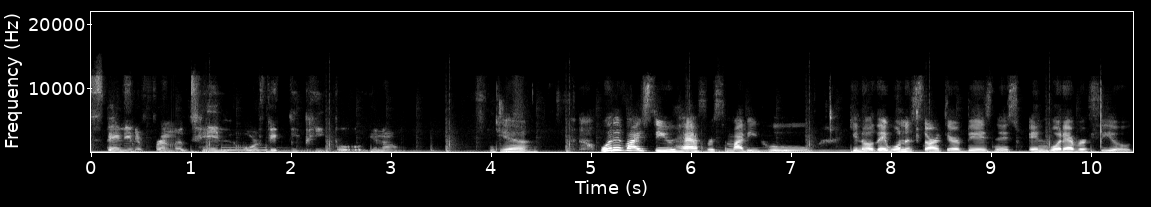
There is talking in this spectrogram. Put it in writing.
standing in front of 10 or 50 people, you know? Yeah. What advice do you have for somebody who, you know, they want to start their business in whatever field,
